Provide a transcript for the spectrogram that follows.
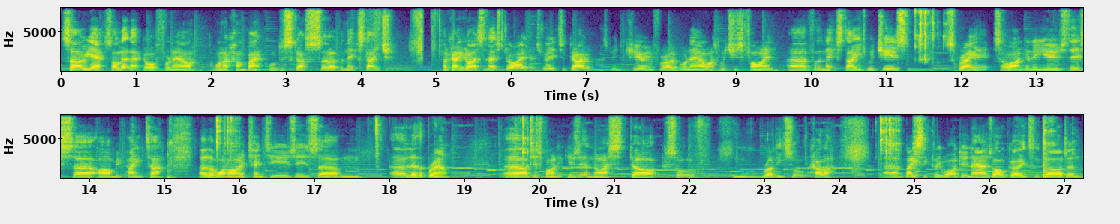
So yeah, so I'll let that go off for an hour. And when I come back, we'll discuss uh, the next stage. Okay guys, so that's dried, that's ready to go. It's been curing for over an hour, which is fine uh, for the next stage, which is spraying it. So I'm going to use this uh, Army Painter. Uh, the one I tend to use is um, uh, leather brown. Uh, I just find it gives it a nice dark sort of ruddy sort of colour. Uh, basically what I do now is I'll go into the garden,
